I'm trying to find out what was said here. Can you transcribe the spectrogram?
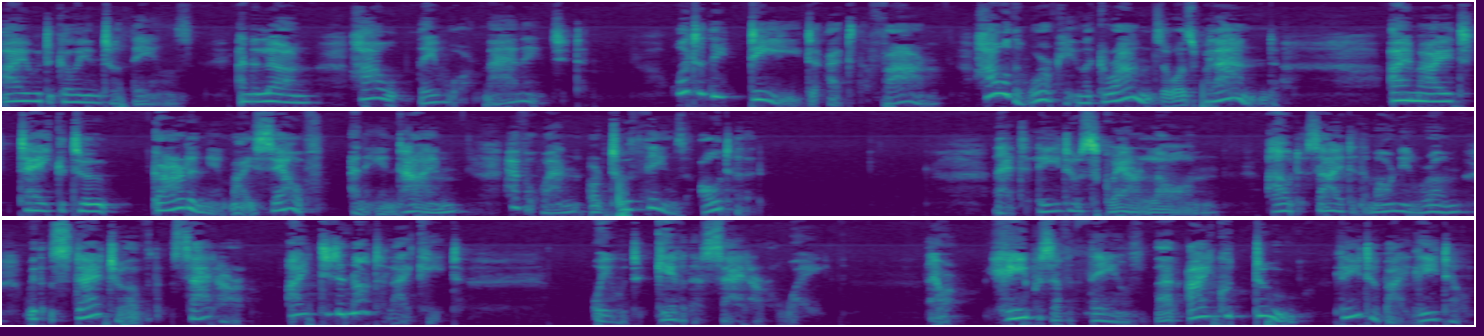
I would go into things and learn how they were managed, what they did at the farm, how the work in the grounds was planned. I might take to gardening myself, and in time have one or two things altered. That little square lawn outside the morning room with a statue of the satyr, I did not like it. We would give the satyr away. There were heaps of things that I could do little by little.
